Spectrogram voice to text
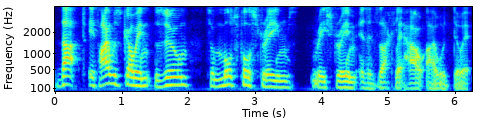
that if I was going Zoom to multiple streams, Restream is exactly how I would do it.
